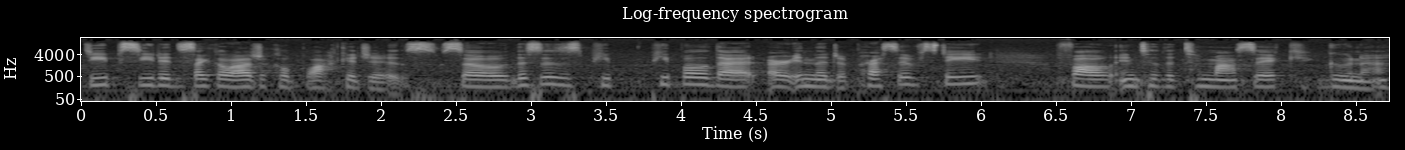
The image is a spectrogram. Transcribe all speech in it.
deep seated psychological blockages. So, this is pe- people that are in the depressive state fall into the tamasic guna.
